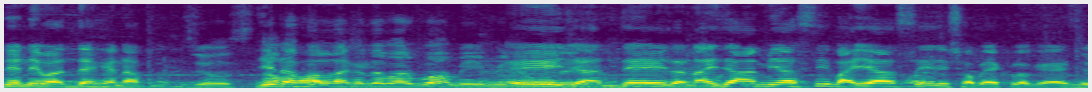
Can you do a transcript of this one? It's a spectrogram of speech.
নেন এবার দেখেন আপনি। যেটা ভালো লাগে। পারব, আমি এই যান এই যান এই যে আমি আছি ভাইয়া আছে এই যে সব এক লগে আছে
